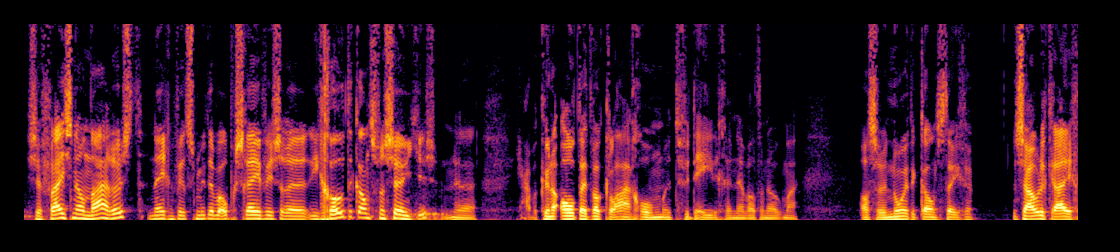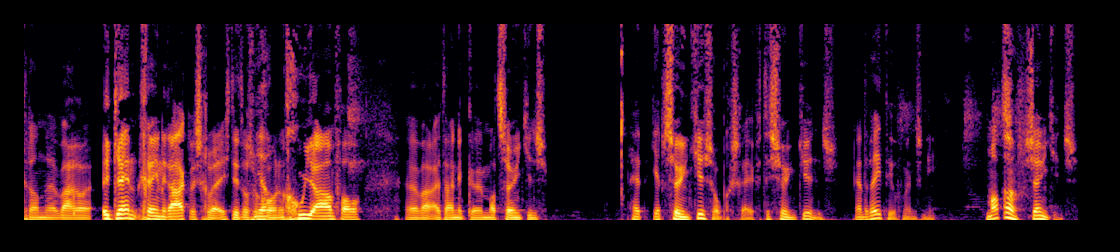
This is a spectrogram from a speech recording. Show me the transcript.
is er vrij snel na rust, 49 minuten hebben we opgeschreven, is er die grote kans van Seuntjes. En, ja, we kunnen altijd wel klagen om het verdedigen en wat dan ook, maar als we nooit een kans tegen zouden krijgen, dan eh, waren we again geen Raakles geweest. Dit was Ja. gewoon een goede aanval, eh, waar uiteindelijk eh Mats Seuntjes... Het, je hebt Seuntjes opgeschreven, het is Seuntjens. Ja, dat weten heel veel mensen niet. Mats Oh. Seuntjens.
